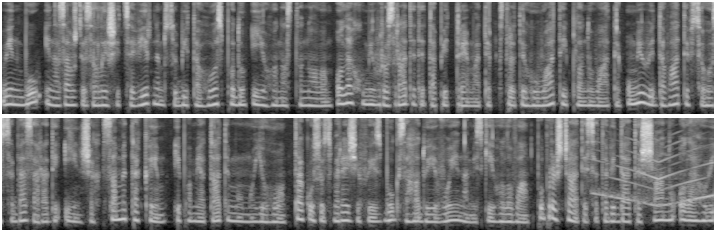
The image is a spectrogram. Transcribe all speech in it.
Він був і назавжди залишиться вірним собі та Господу і його настановам. Олег умів розрадити та підтримати, стратегувати і планувати, умів віддавати всього себе заради інших. Саме таким і пам'ятатимемо його. Так у соцмережі Фейсбук згадує воїна міський голова. Попрощатися та віддати шану Олегові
